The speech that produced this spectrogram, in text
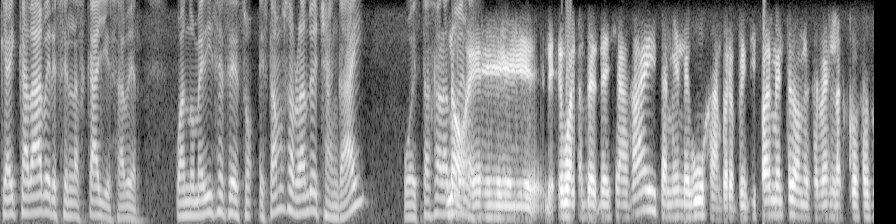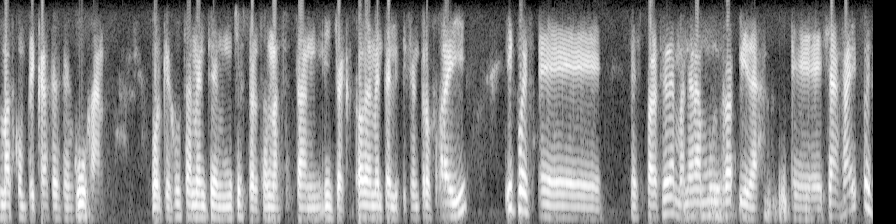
que hay cadáveres en las calles, a ver, cuando me dices eso, ¿estamos hablando de Shanghái? ¿O estás hablando no, eh, bueno, de, Shanghai y también de Wuhan, pero principalmente donde se ven las cosas más complicadas es en Wuhan, porque justamente muchas personas están infectadas, obviamente el epicentro fue ahí, y pues eh, se de manera muy rápida. Eh, Shanghai, pues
